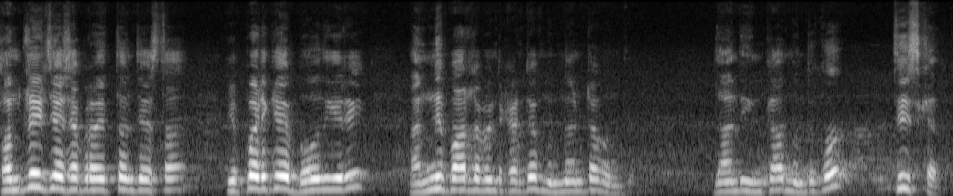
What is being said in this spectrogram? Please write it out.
కంప్లీట్ చేసే ప్రయత్నం చేస్తా. ఇప్పటికే భువనగిరి అన్ని పార్లమెంట్ కంటే ముందంట ఉంది. దాన్ని ఇంకా ముందుకు తీసుకెళ్తా.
